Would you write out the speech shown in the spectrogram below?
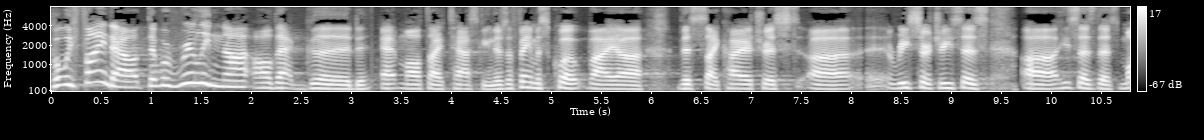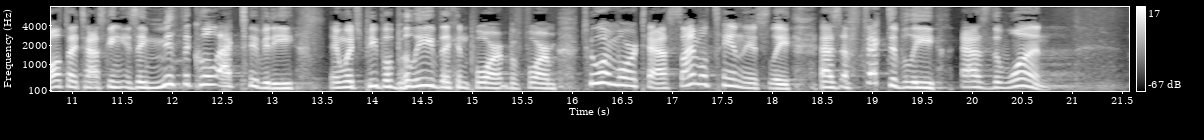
But we find out that we're really not all that good at multitasking. There's a famous quote by uh, this psychiatrist uh, researcher. He says, uh, he says this multitasking is a mythical activity in which people believe they can perform two or more tasks simultaneously as effectively as the one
